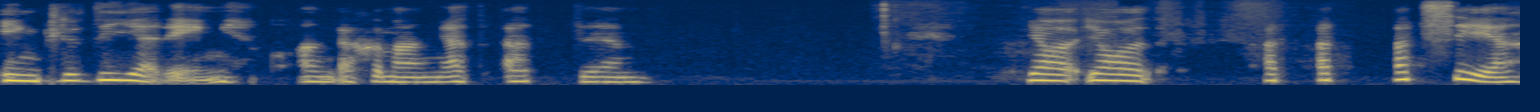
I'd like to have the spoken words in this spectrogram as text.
inkludering, engagemang. Att, att eh, ja, ja, att, att, att se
